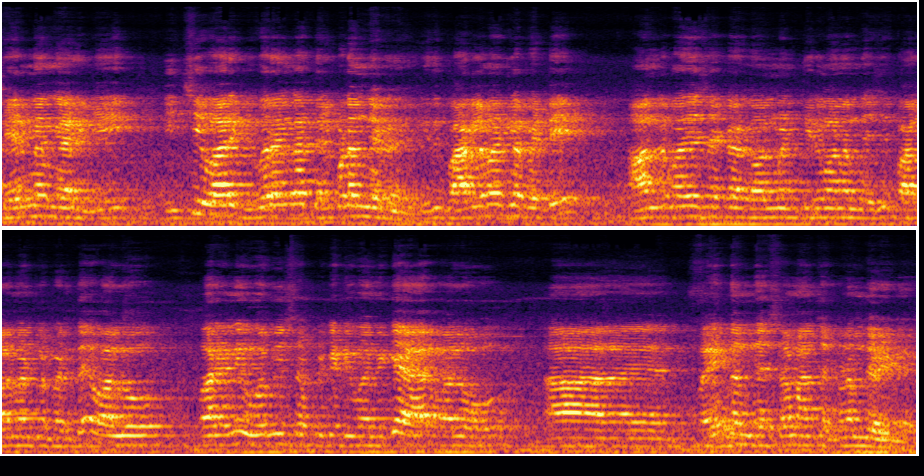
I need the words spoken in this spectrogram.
చైర్మన్ గారికి ఇచ్చి వారికి వివరంగా తెలపడం జరిగింది. ఇది పార్లమెంట్లో పెట్టి ఆంధ్రప్రదేశ్ యొక్క గవర్నమెంట్ తీర్మానం చేసి పార్లమెంట్లో పెడితే వాళ్ళు వారిని ఓబీసీ సర్టిఫికేట్ ఇవ్వడానికి వాళ్ళు ప్రయత్నం చేస్తామని చెప్పడం జరిగినది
